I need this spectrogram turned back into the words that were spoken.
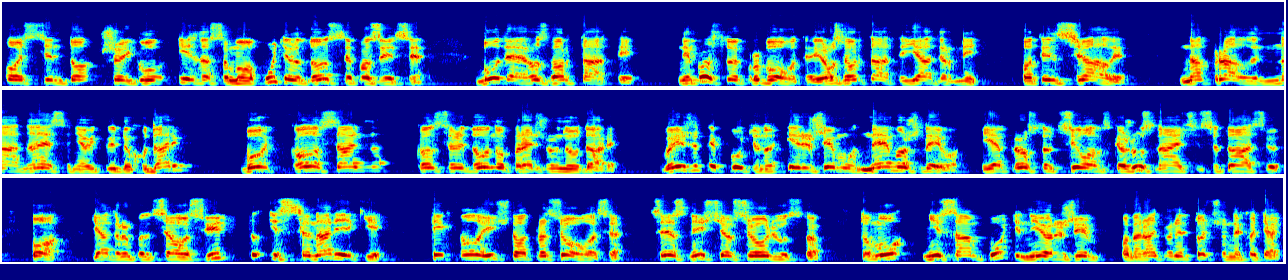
Остін до Шойгу і до самого Путіна доноситься позиція буде розгортати не просто випробовувати, розгортати ядерні потенціали, направлені на нанесення відповідних ударів, будуть колосально консолідовано упереджені удари. Вижити Путіну і режиму неможливо. Я просто в цілому скажу, знаючи ситуацію по ядерному потенціалу світу і сценарії, які технологічно опрацьовувалися, це знищення всього людства. Тому ні сам Путін, ні його режим помирати вони точно не хочуть,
